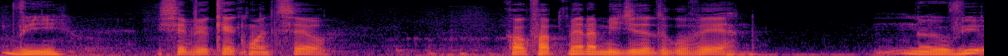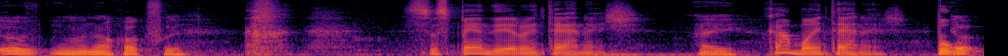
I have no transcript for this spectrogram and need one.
Vi. E você viu o que aconteceu? Qual foi a primeira medida do governo? Não, eu vi. Eu, não, qual que foi? Suspenderam a internet. Aí. Acabou a internet. Pum. Eu,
